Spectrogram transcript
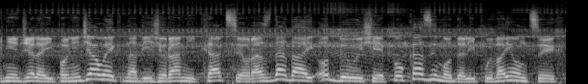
W niedzielę i poniedziałek nad jeziorami Kraksy oraz Dadaj odbyły się pokazy modeli pływających.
